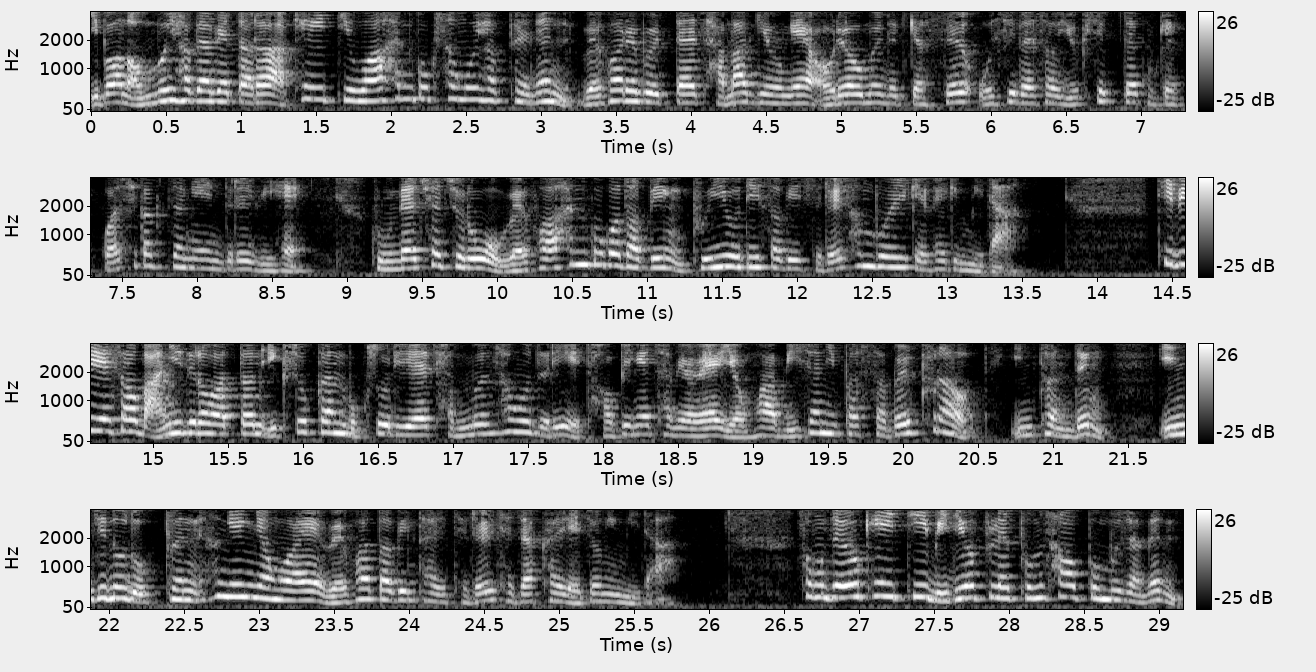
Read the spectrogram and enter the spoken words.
이번 업무 협약에 따라 KT와 한국성우협회는 외화를 볼 때 자막 이용에 어려움을 느꼈을 50에서 60대 고객과 시각장애인들을 위해 국내 최초로 외화 한국어 더빙 VOD 서비스를 선보일 계획입니다. TV에서 많이 들어왔던 익숙한 목소리의 전문 성우들이 더빙에 참여해 영화 Mission Impossible Fallout, 인턴 등 인지도 높은 흥행 영화의 외화 더빙 타이틀을 제작할 예정입니다. 송재우 KT 미디어 플랫폼 사업본부장은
